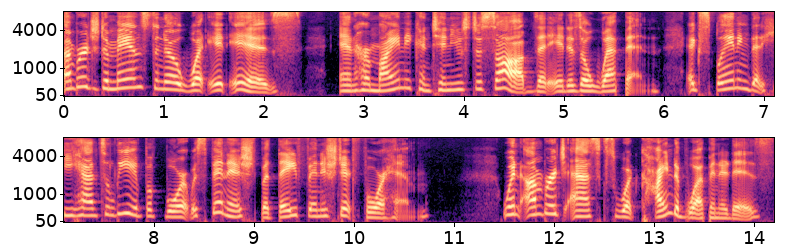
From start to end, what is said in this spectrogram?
Umbridge demands to know what it is, and Hermione continues to sob that it is a weapon, explaining that he had to leave before it was finished, but they finished it for him. When Umbridge asks what kind of weapon it is,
